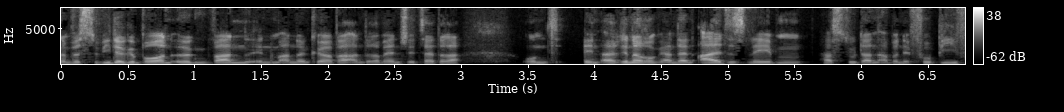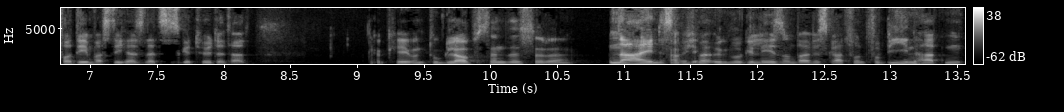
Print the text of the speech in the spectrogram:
dann wirst du wiedergeboren irgendwann in einem anderen Körper, anderer Mensch etc. Und in Erinnerung an dein altes Leben hast du dann aber eine Phobie vor dem, was dich als letztes getötet hat. Okay, und du glaubst an das, oder? Nein, das habe Okay. ich mal irgendwo gelesen und weil wir es gerade von Phobien hatten,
